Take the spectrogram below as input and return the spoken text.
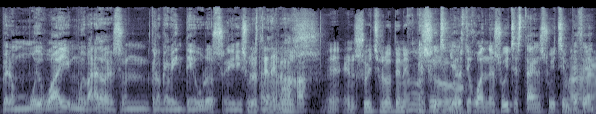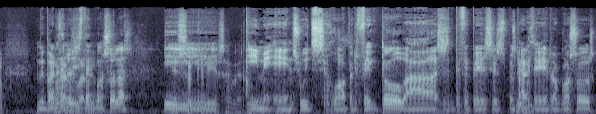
pero muy guay, muy barato, son creo que 20 euros y suele estar tenemos, en, ¿En Switch lo tenemos? En Switch, yo lo estoy jugando en Switch, está en Switch en PC, me parece, no sé si está en consolas. Y, Y en Switch se juega perfecto, va a 60 FPS, me parece rocosos,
